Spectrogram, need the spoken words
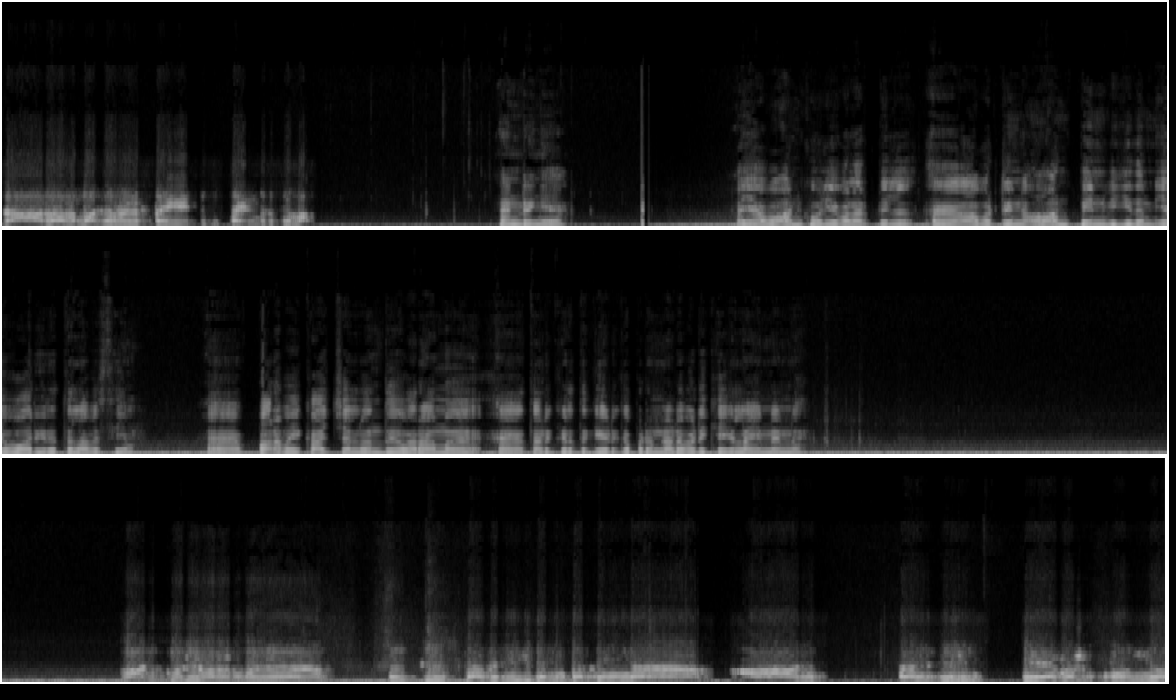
தாராளமாக விவசாயத்துக்கு பயன்படுத்தலாம். நன்றிங்க. ஐயா வான்கோழி வளர்ப்பில் அவற்றின் ஆண் பெண் விகிதம் எவ்வாறு இருத்தல் அவசியம்? பறவை காய்ச்சல் வந்து வராமல் தடுக்கிறதுக்கு எடுக்கப்படும் நடவடிக்கைகள்லாம் என்னென்ன? வான்கோழி வளர்ப்புக்கு சதவிகிதம்னு பார்த்தீங்கன்னா ஆண் அதாவது சேவல் ஒன்று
